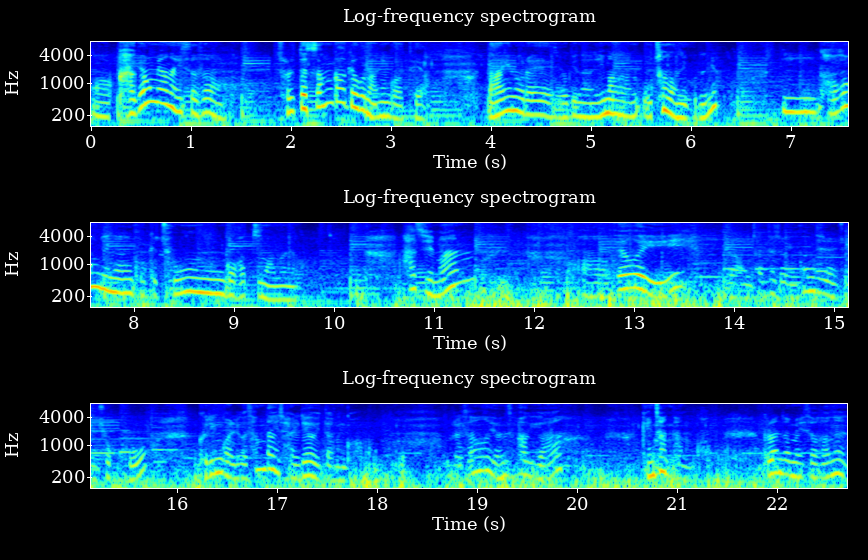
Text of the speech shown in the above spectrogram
어, 가격 면에 있어서 절대 싼 가격은 아닌 것 같아요. 나인홀에 여기는 2만 5천 원이거든요. 음, 가성비는 그렇게 좋은 것 같진 않아요. 하지만 어, 페어웨이 전체적인 컨디션이 좀 좋고 그린 관리가 상당히 잘 되어 있다는 거. 그래서 연습하기가 괜찮다는 거. 그런 점에 있어서는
